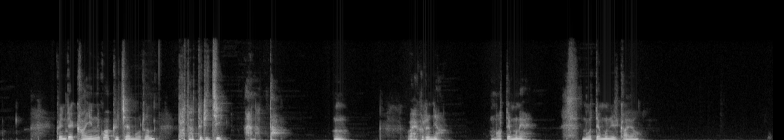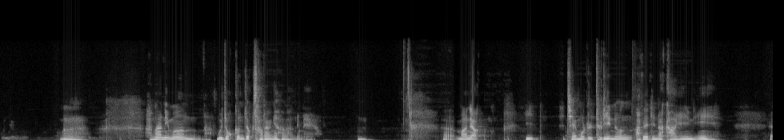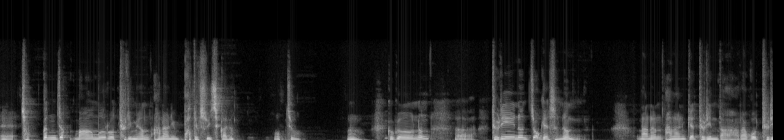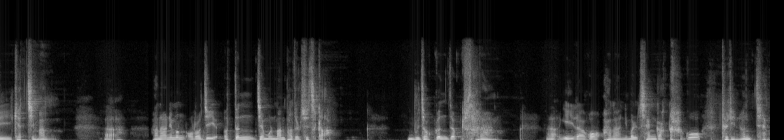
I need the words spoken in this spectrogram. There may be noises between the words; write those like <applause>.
그런데 가인과 그 제물은 받아들이지 않았다. 응. 왜 그러냐? 뭐 때문에? 뭐 때문일까요? 응. 하나님은 무조건적 사랑의 하나님이에요. 음. 만약 이 제물을 드리는 아벨이나 가인이 조건적 마음으로 드리면 하나님 받을 수 있을까요? 없죠. 응. 그거는 어, 드리는 쪽에서는 나는 하나님께 드린다라고 드리겠지만 어, 하나님은 오로지 어떤 제물만 받을 수 있을까? 무조건적 사랑이라고 하나님을 생각하고 드리는 제물.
